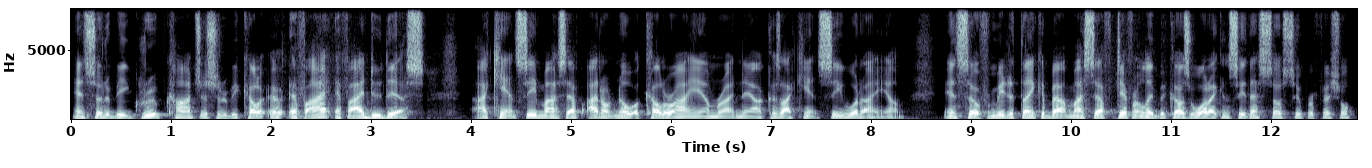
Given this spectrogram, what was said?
And so to be group conscious or to be color, if I if I do this, I can't see myself. I don't know what color I am right now because I can't see what I am. And so for me to think about myself differently because of what I can see, that's so superficial.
